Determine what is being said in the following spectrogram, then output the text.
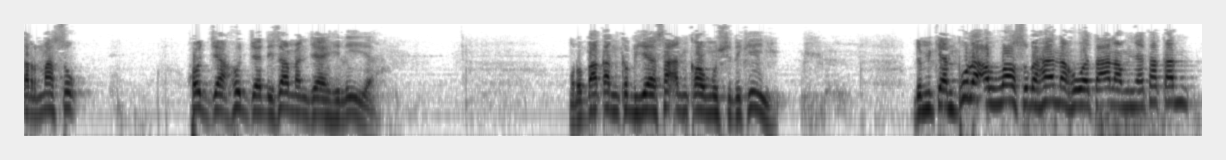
termasuk hujjah-hujjah di zaman jahiliyah. Merupakan kebiasaan kaum musyrikin Demikian pula Allah Subhanahu wa taala menyatakan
